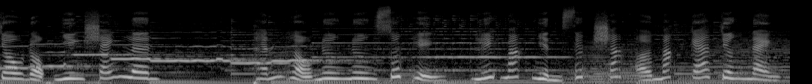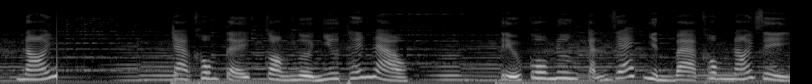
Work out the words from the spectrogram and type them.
Châu đột nhiên sáng lên. Thánh hậu nương nương xuất hiện, Liếc mắt nhìn xích sắc ở mắt cá chân nàng, Nói, Trà không tệ, còn người như thế nào? Tiểu cô nương cảnh giác nhìn bà không nói gì.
